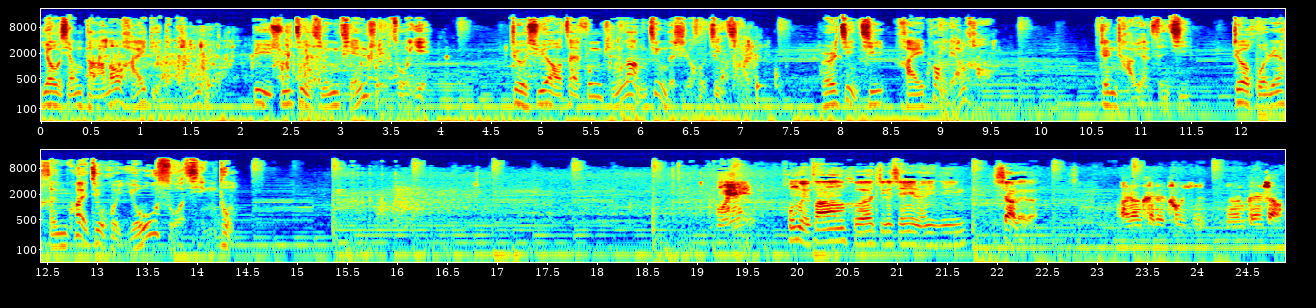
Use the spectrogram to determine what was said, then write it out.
要想打捞海底的文物，必须进行潜水作业，这需要在风平浪静的时候进行，而近期海况良好。侦查员分析，这伙人很快就会有所行动。喂，洪美芳和几个嫌疑人已经下来了，马上开车出去，你们跟上。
